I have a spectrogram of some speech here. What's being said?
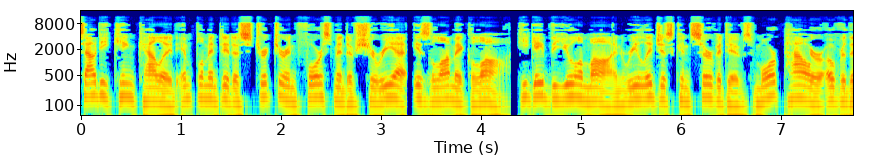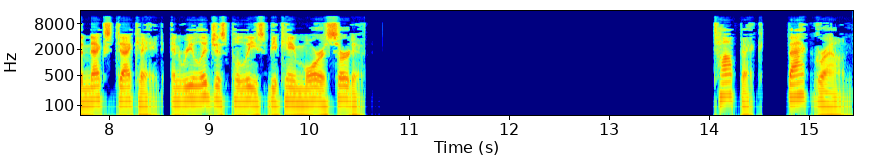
Saudi king Khalid implemented a stricter enforcement of Sharia Islamic law. He gave the ulama and religious conservatives more power over the next decade, and religious police became more assertive. Topic: Background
